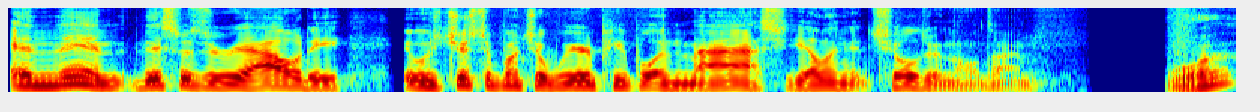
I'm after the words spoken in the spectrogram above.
And then this was a reality. It was just a bunch of weird people in masks yelling at children the whole time. What?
